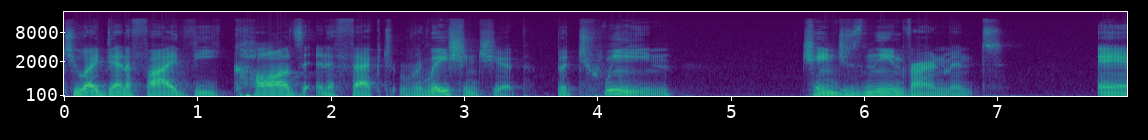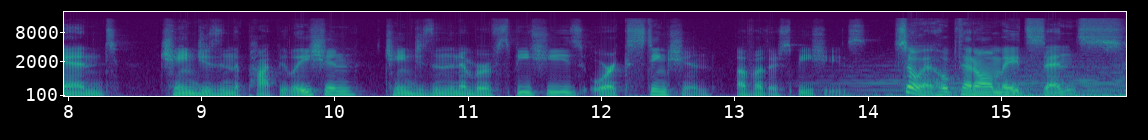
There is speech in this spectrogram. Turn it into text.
to identify the cause and effect relationship between changes in the environment and changes in the population, changes in the number of species, or extinction of other species. So I hope that all made sense.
